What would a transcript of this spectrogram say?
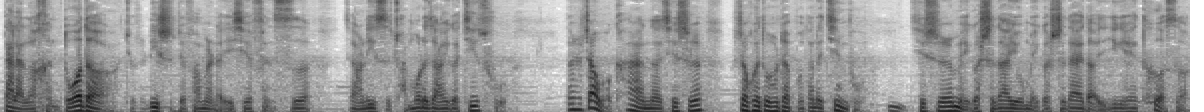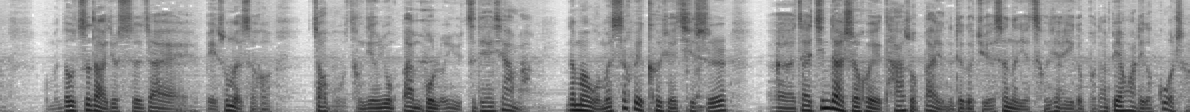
带来了很多的就是历史这方面的一些粉丝，这样历史传播的这样一个基础。但是在我看来呢，其实社会都是在不断的进步，嗯，其实每个时代有每个时代的一些特色。我们都知道，就是在北宋的时候，赵普曾经用半部《论语》治天下嘛。那么我们社会科学其实，呃，在近代社会它所扮演的这个角色呢，也呈现一个不断变化的一个过程。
